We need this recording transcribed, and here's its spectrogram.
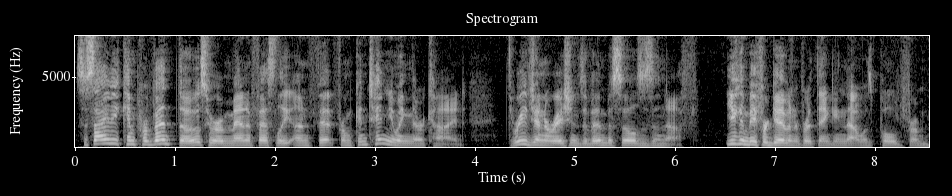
society can prevent those who are manifestly unfit from continuing their kind. Three generations of imbeciles is enough. You can be forgiven for thinking that was pulled from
